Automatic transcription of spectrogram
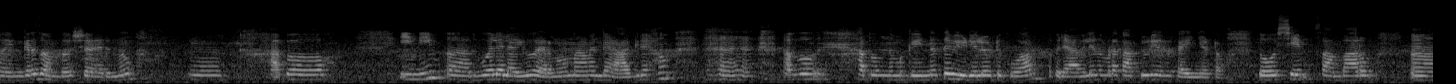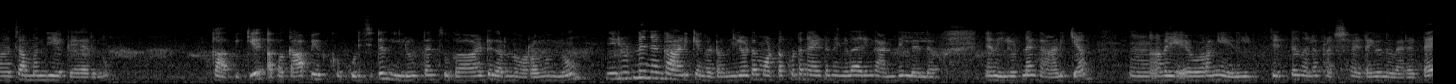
ഭയങ്കര സന്തോഷമായിരുന്നു അപ്പോൾ ഇനിയും അതുപോലെ ലൈവ് വരണമെന്നാണ് എന്റെ ആഗ്രഹം. അപ്പോൾ അപ്പം നമുക്ക് ഇന്നത്തെ വീഡിയോയിലോട്ട് പോവാം. അപ്പോൾ രാവിലെ നമ്മുടെ കാപ്പിയുടെയൊക്കെ കഴിഞ്ഞു കേട്ടോ. ദോശയും സാമ്പാറും ചമ്മന്തിയൊക്കെ ആയിരുന്നു. കാപ്പിക്ക്. അപ്പോൾ കാപ്പിയൊക്കെ കുടിച്ചിട്ട് നീലൂട്ടൻ സുഖമായിട്ട് കിടന്ന് ഉറങ്ങുന്നു. നീലൂട്ടനെ ഞാൻ കാണിക്കാം കേട്ടോ. നീലൂട്ടൻ മുട്ടക്കുട്ടനായിട്ട് നിങ്ങളാരും കണ്ടില്ലല്ലോ. ഞാൻ നീലൂട്ടനെ കാണിക്കാം. അവ ഉറങ്ങി എണീറ്റിട്ട് നല്ല ഫ്രഷ് ആയിട്ടൊക്കെ ഒന്ന് വരട്ടെ.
